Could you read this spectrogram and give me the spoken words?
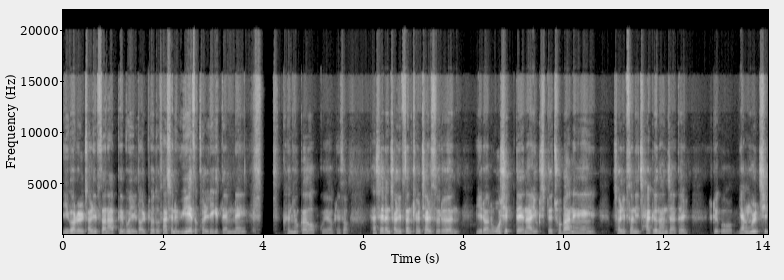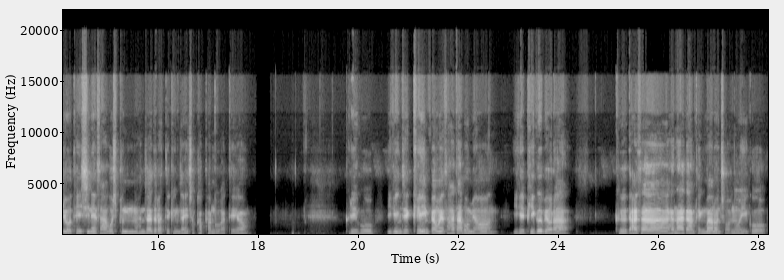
이거를 전립선 앞에 부위를 넓혀도 사실은 위에서 걸리기 때문에 큰 효과가 없고요. 그래서 사실은 전립선 결찰술은 이런 50대나 60대 초반에 전립선이 작은 환자들 그리고 약물 치료 대신해서 하고 싶은 환자들한테 굉장히 적합한 것 같아요. 그리고 이게 이제 개인 병원에서 하다 보면 이게 비급여라 그 나사 하나가 한 100만 원 전후이고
